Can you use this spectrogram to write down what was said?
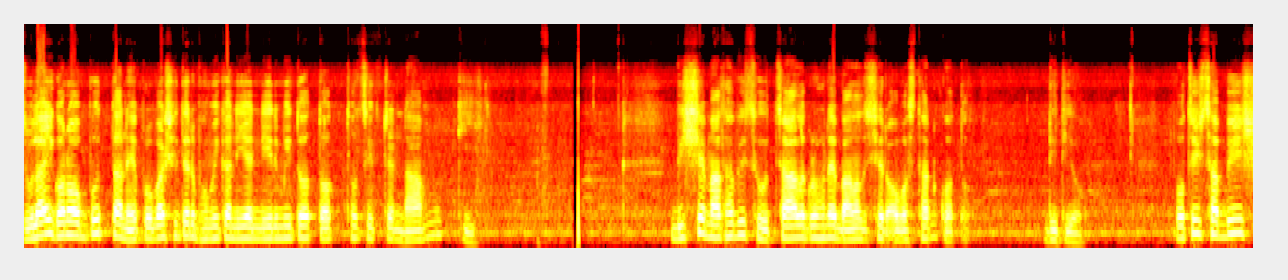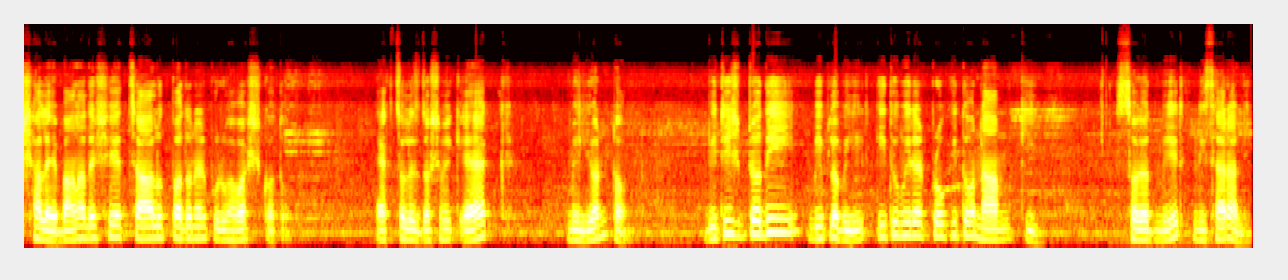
জুলাই গণ অভ্যুত্থানে প্রবাসীদের ভূমিকা নিয়ে নির্মিত তথ্যচিত্রের নাম কি? বিশ্বে মাথাপিছু চাল গ্রহণে বাংলাদেশের অবস্থান কত? দ্বিতীয়, পঁচিশ ছাব্বিশ সালে বাংলাদেশে চাল উৎপাদনের পূর্বাভাস কত? একচল্লিশ দশমিক এক মিলিয়ন টন। ব্রিটিশ বিরোধী বিপ্লবী তিতুমিরের প্রকৃত নাম কি? সৈয়দ মীর নিসার আলী।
